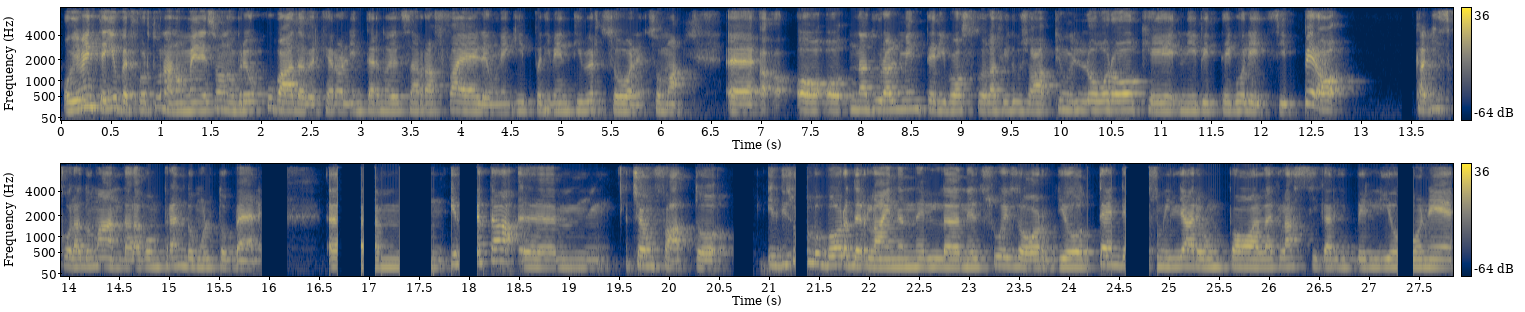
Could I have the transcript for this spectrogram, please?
Ovviamente io per fortuna non me ne sono preoccupata perché ero all'interno del San Raffaele, un'equipe di 20 persone, insomma eh, ho, ho, naturalmente riposto la fiducia più in loro che nei pettegolezzi, però capisco la domanda, la comprendo molto bene. Um, in realtà um, c'è un fatto, il disturbo borderline nel, nel suo esordio tende a somigliare un po' alla classica ribellione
